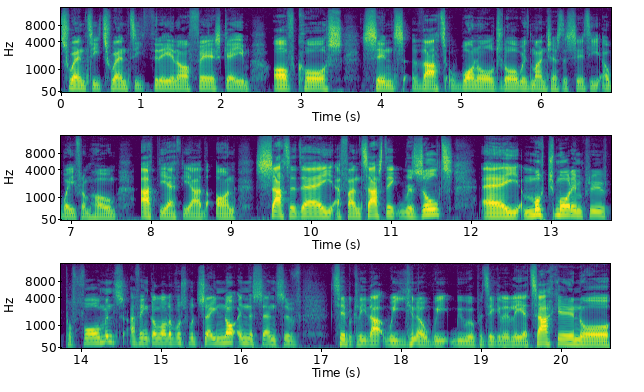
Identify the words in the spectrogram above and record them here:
2023 and our first game, of course, since that one-all draw with Manchester City away from home at the Etihad on Saturday. A fantastic result, a much more improved performance. I think a lot of us would say, not in the sense of typically that we, you know, we, we were particularly attacking or,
